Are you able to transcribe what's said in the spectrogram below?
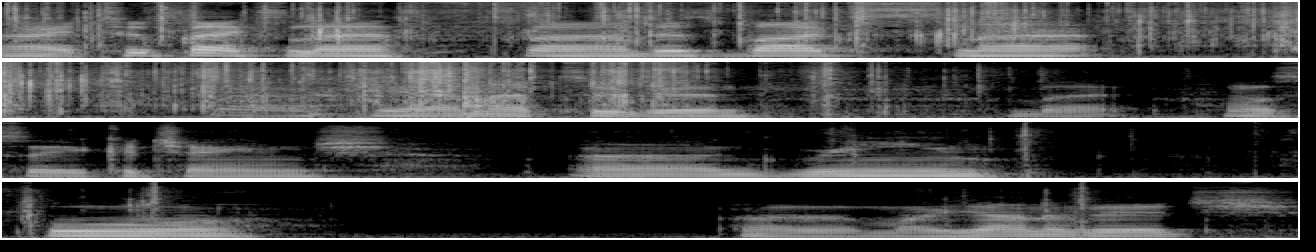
Alright, two packs left. Uh, this box not... Uh, yeah, not too good. But we'll see. It could change. Uh, green, Poole, uh, Marjanovic,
